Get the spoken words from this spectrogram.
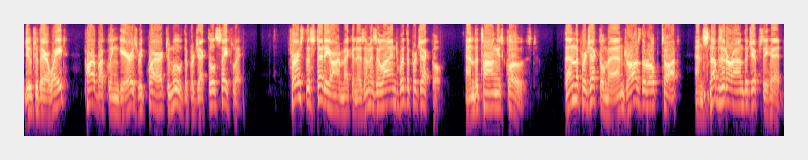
Due to their weight, parbuckling gear is required to move the projectiles safely. First, the steady arm mechanism is aligned with the projectile, and the tongue is closed. Then the projectile man draws the rope taut and snubs it around the gypsy head.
